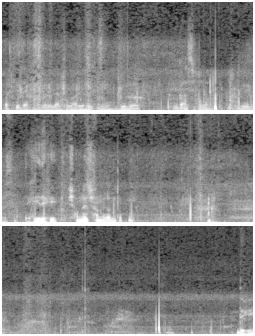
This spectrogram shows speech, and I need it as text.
এই পাশে দেখানো যাবে দেখো বাড়ি দিনে গাছপালা গেছে। দেখি দেখি সামনে সামনে যান তো আপনি? দেখি।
